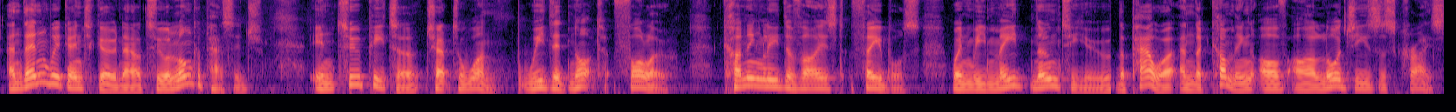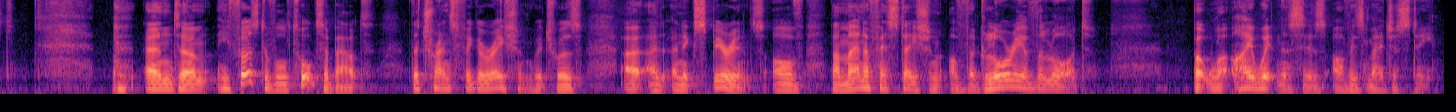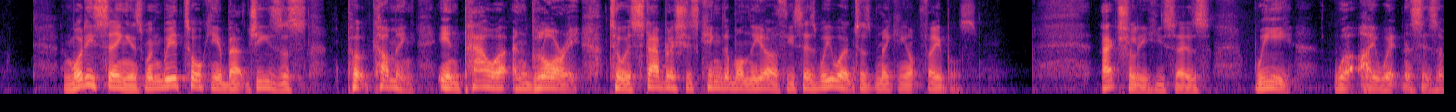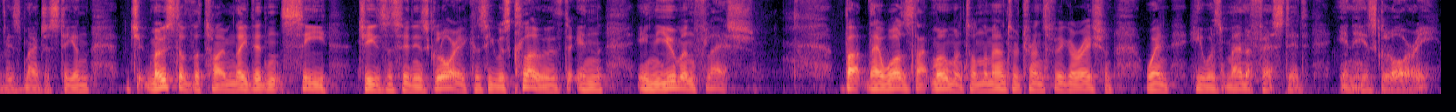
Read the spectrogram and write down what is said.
And then we're going to go now to a longer passage in 2 Peter chapter 1. We did not follow cunningly devised fables when we made known to you the power and the coming of our Lord Jesus Christ. And um, he first of all talks about the transfiguration, which was a, a, an experience of the manifestation of the glory of the Lord, but were eyewitnesses of his majesty. And what he's saying is when we're talking about Jesus coming in power and glory to establish his kingdom on the earth, he says we weren't just making up fables. Actually, he says, we were eyewitnesses of his majesty. And most of the time, they didn't see Jesus in his glory because he was clothed in, in human flesh. But there was that moment on the Mount of Transfiguration when he was manifested in his glory.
